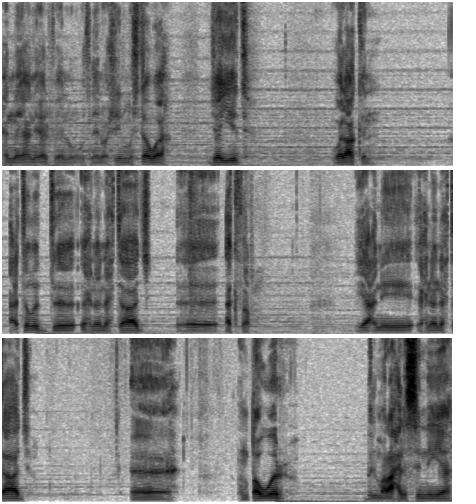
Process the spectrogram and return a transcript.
إحنا يعني 2022 مستوى جيد. ولكن أعتقد آه، إحنا نحتاج أكثر. يعني إحنا نحتاج نطور بالمراحل السنية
